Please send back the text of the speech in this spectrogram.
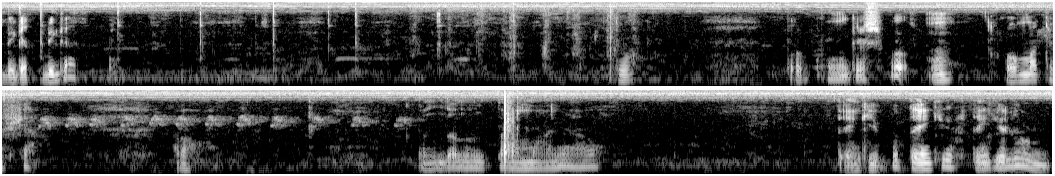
Bigat-bigat. Ito. Four fingers po. Hmm? Kumatos siya. Oh. Ganda ng tama niya. Oh. Thank you po. Thank you. Thank you Lord.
